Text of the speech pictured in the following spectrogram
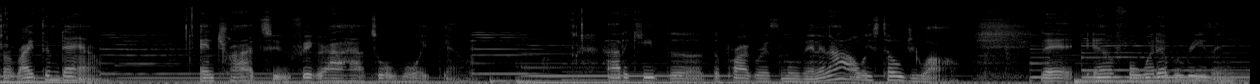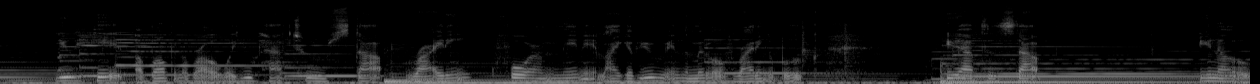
So write them down and try to figure out how to avoid them. How to keep the, the progress moving. And I always told you all that if for whatever reason you hit a bump in the road where you have to stop writing for a minute, like if you're in the middle of writing a book, you have to stop, you know,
